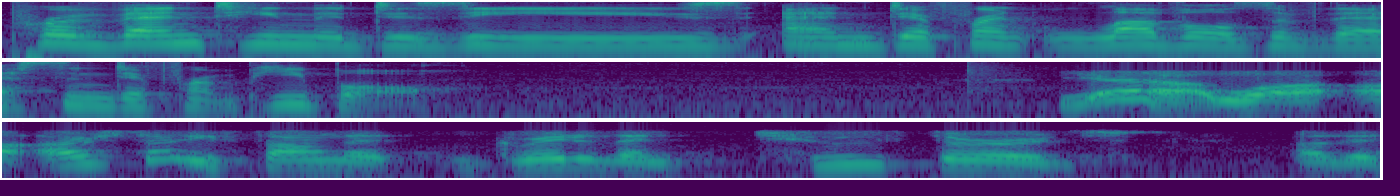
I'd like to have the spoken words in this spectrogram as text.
preventing the disease and different levels of this in different people? Yeah, well, our study found that greater than two thirds of the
